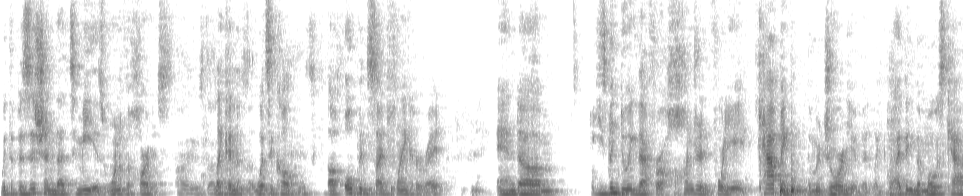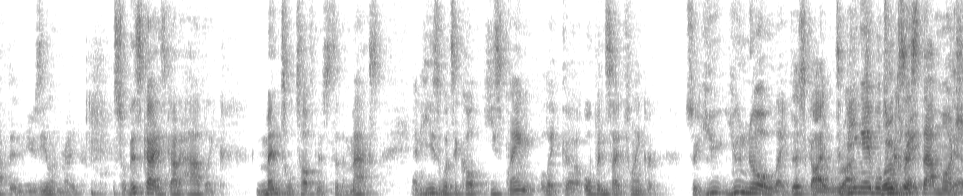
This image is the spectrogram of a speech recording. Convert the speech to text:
with a position that to me is one of the hardest. I think it's Like an what's it called? Uh, open side flanker, right? And um, he's been doing that for 148, capping the majority of it. Like I think the most capped in New Zealand, right? So this guy's got to have like mental toughness to the max. And he's what's it called? He's playing like uh, open side flanker. So you you know like this guy being able to Work resist rate. that much, Yeah.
